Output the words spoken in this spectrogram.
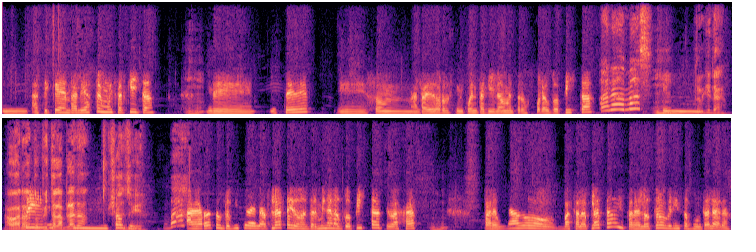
Eh, así que en realidad estoy muy cerquita de, de ustedes. Eh, son alrededor de 50 kilómetros por autopista. Ah, nada más. Y Cerquita. Agarrar Sí, tu pista a la plata. Ya yo enseguida. agarrás autopista de La Plata y donde termina la autopista te bajas para un lado vas a La Plata y para el otro venís a Punta Lara.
